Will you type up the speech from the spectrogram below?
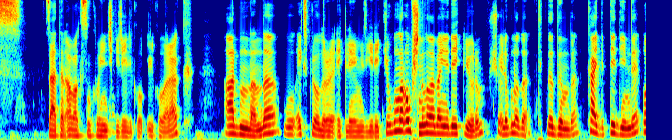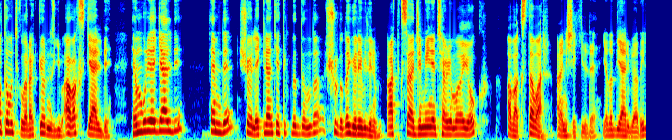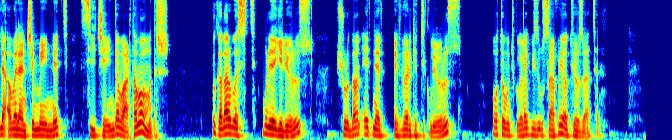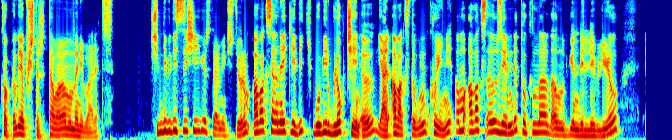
Zaten AVAX'ın coin çıkacağı ilk, ilk olarak. Ardından da bu Explorer'ı eklememiz gerekiyor. Bunlar optional ama ben yine de ekliyorum. Şöyle buna da tıkladığımda kaydet dediğimde otomatik olarak gördüğünüz gibi AVAX geldi. Hem buraya geldi hem de şöyle eklentiye tıkladığımda şurada da görebilirim. Artık sadece main Ethereum ağı yok. AVAX da var aynı şekilde. Ya da diğer bir adıyla Avalanche Mainnet C-Chain'de var tamam mıdır? Bu kadar basit. Buraya geliyoruz. Şuradan Add Network'e tıklıyoruz. Otomatik olarak bizi bu sayfaya atıyor zaten. Kopyala yapıştır. Tamamen bundan ibaret. Şimdi bir de size şeyi göstermek istiyorum. AVAX ağını ekledik. Bu bir blockchain ağı. Yani AVAX da bunun coin'i. Ama AVAX ağı üzerinde tokenlar da alınıp gönderilebiliyor.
